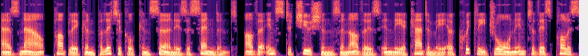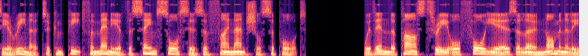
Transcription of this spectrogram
as now, public and political concern is ascendant, other institutions and others in the academy are quickly drawn into this policy arena to compete for many of the same sources of financial support. Within the past three or four years alone nominally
